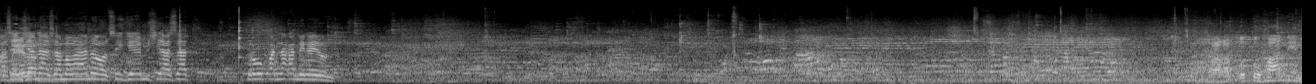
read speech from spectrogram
Pasensya na sa mga ano, si JM Siasat. Tropa na kami ngayon. Para tutuhanin.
